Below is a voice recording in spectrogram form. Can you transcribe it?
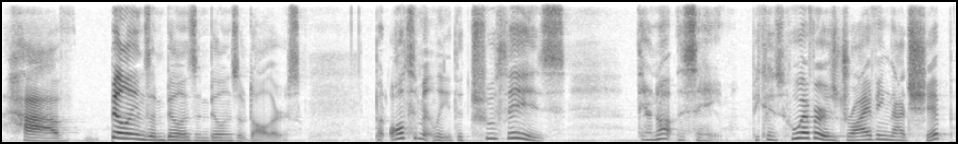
have billions and billions and billions of dollars. But ultimately, the truth is they're not the same because whoever is driving that ship,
